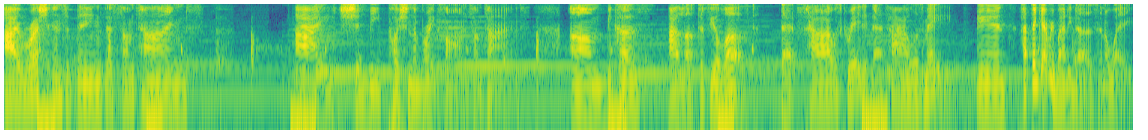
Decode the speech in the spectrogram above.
I rush into things that sometimes I should be pushing the brakes on sometimes um, because I love to feel loved that's how I was created. That's how I was made. And I think everybody does, in a way,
